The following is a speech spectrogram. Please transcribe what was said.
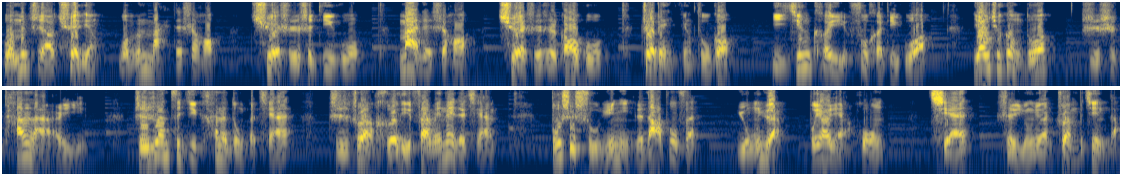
我们只要确定我们买的时候确实是低估，卖的时候确实是高估，这便已经足够，已经可以富可敌国。要求更多。只是贪婪而已，只赚自己看得懂的钱，只赚合理范围内的钱，不是属于你的大部分，永远不要眼红，钱是永远赚不尽的，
